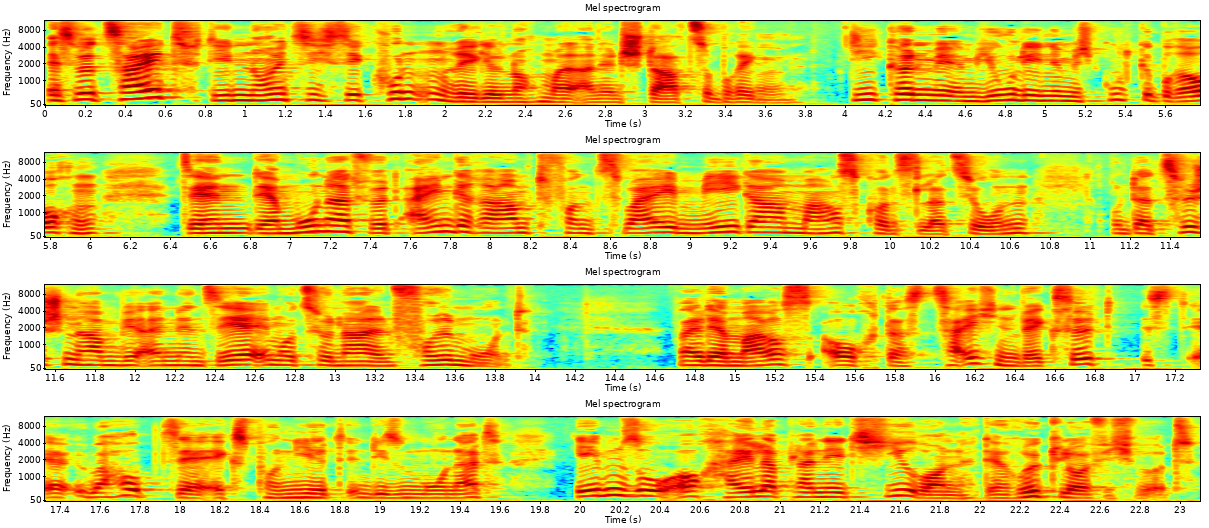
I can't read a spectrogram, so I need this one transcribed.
Es wird Zeit, die 90-Sekunden-Regel nochmal an den Start zu bringen. Die können wir im Juli nämlich gut gebrauchen, denn der Monat wird eingerahmt von zwei Mega-Mars-Konstellationen und dazwischen haben wir einen sehr emotionalen Vollmond. Weil der Mars auch das Zeichen wechselt, ist er überhaupt sehr exponiert in diesem Monat, Ebenso auch heiler Planet Chiron, der rückläufig wird.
